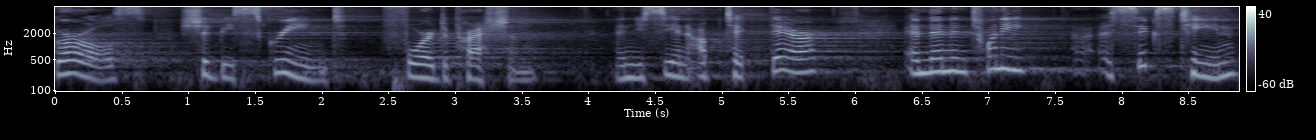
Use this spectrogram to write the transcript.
girls should be screened for depression. And you see an uptick there. And then in 2016,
